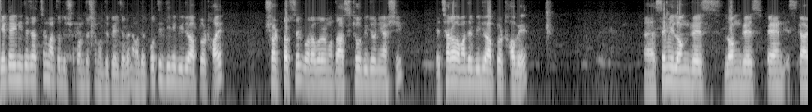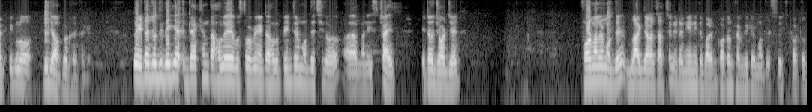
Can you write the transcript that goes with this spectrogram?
যেটাই নিতে যাচ্ছেন মাত্র দুশো পঞ্চাশের মধ্যে পেয়ে যাবেন। আমাদের প্রতিদিনই ভিডিও আপলোড হয় শর্ট টপসের বরাবরের মতো আজকেও ভিডিও নিয়ে আসছি। এছাড়াও আমাদের ভিডিও আপলোড হবে। Semi long dress long dress pant skirt এগুলো ভিডিও আপলোড হয়ে থাকে। তো এটা যদি দেখি, দেখেন তাহলে বুঝতে পারবেন এটা হলো প্রিন্টের মধ্যে ছিল মানে স্ট্রাইপ এটাও জর্জেট। ফর্মালের মধ্যে ব্ল্যাক যারা চাচ্ছেন এটা নিয়ে নিতে পারেন কটন ফ্যাব্রিকের মধ্যে সুইচ কটন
